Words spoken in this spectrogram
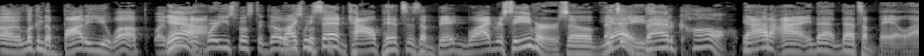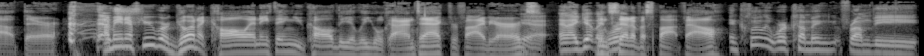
uh, looking to body you up, like where- Yeah. where, where are you supposed to go? Like we supposed to- said, Kyle Pitts is a big wide receiver, so that's yeah, a bad call. Yeah, I, I- that that's a bailout there. I mean, if you were gonna call anything, you called the illegal contact for five yards Yeah, and I get like instead of a spot foul. and clearly we're coming from the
